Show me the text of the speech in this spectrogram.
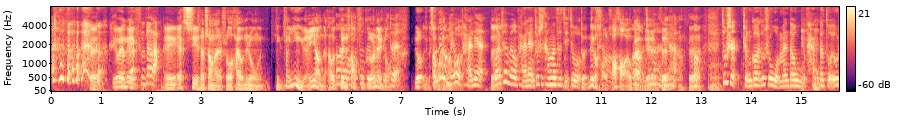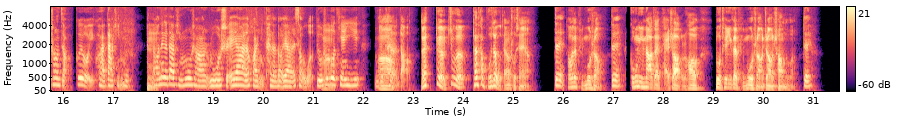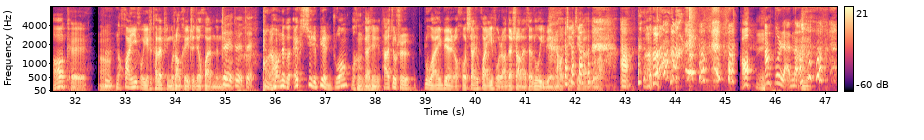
对，因为有那歌词的啦。哎，X G 它上来的时候，还有那种挺像应援一样的，还会跟着唱副歌那种，哦对对对对有这个效哦，那个没有。排练，完全没有排练，就是他们自己就对，那个好好好啊，我感觉、嗯、真的很厉害。对，就是整个就是我们的舞台的左右上角各有一块大屏幕，嗯然后那个大屏幕上如果是 AR 的话，你看得到 AR 的效果，比如说嗯洛天依，你就看得到。哎，对啊，这个，但他不会在舞台上出现呀，对他会在屏幕上。对龚丽娜在台上，然后洛天依在屏幕上这样唱的嘛对？OK，嗯，嗯那换衣服也是他在屏幕上可以直接换的那种。对对对，然后那个 X G 的变装，我很感兴趣，他就是录完一遍，然后下去换衣服，然后再上来再录一遍，然后接接下来对吧？啊 好，嗯，啊，不然呢？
